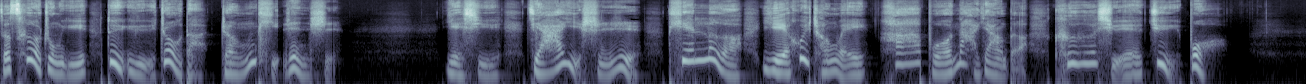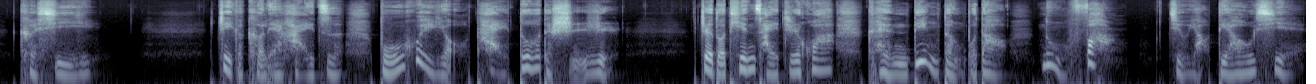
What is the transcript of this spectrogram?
则侧重于对宇宙的整体认识。也许假以时日，天乐也会成为哈勃那样的科学巨擘。可惜，这个可怜孩子不会有太多的时日。这朵天才之花肯定等不到怒放，就要凋谢。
